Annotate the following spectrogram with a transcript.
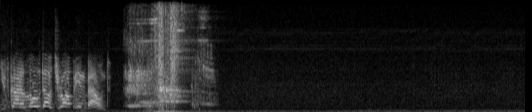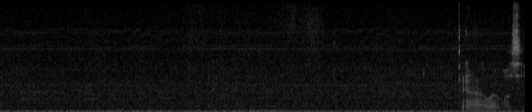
You've got a loadout drop inbound. Uh, what was it?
